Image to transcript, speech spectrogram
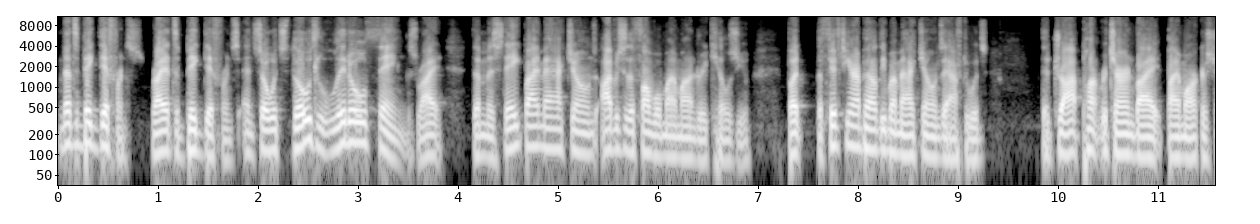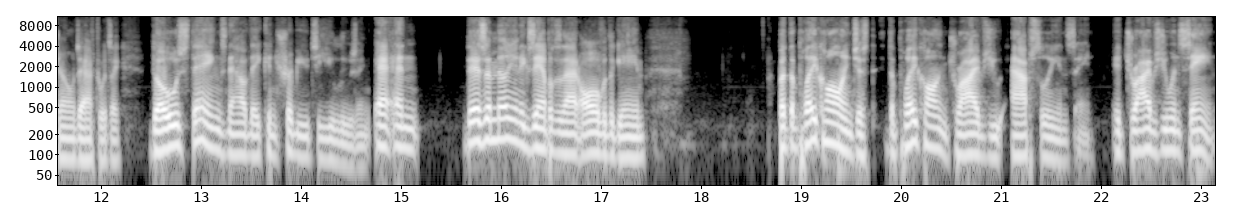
That's a big difference, right? It's a big difference. And so it's those little things, right? The mistake by Mac Jones, obviously the fumble by Mondre kills you. But the 15 yard penalty by Mac Jones afterwards, the drop punt return by by Marcus Jones afterwards, like those things now they contribute to you losing. And, and there's a million examples of that all over the game. But the play calling just the play calling drives you absolutely insane. It drives you insane.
